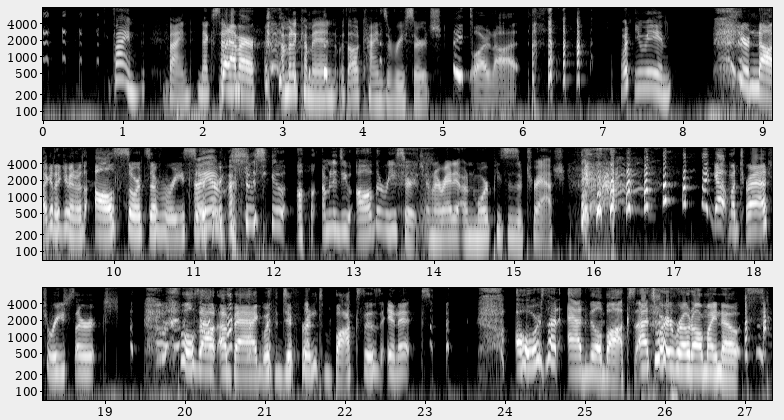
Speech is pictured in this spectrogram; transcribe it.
fine, fine. Next time, Whatever. I'm gonna come in with all kinds of research. you are not. What do you mean? You're not gonna come in with all sorts of research. I am. I'm gonna do. All, I'm gonna do all the research. I'm gonna write it on more pieces of trash. I got my trash research. Pulls out a bag with different boxes in it. Oh, where's that Advil box? That's where I wrote all my notes.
